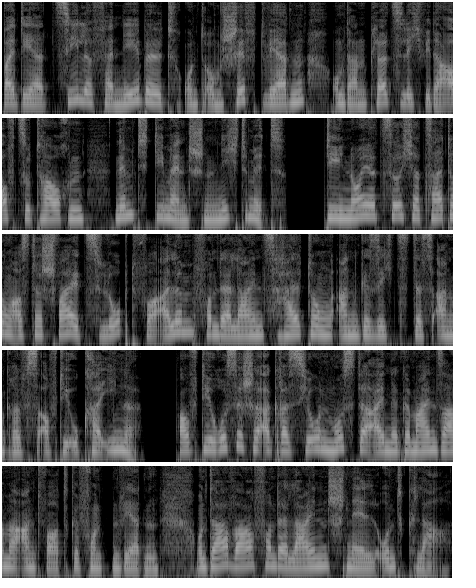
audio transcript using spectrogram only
bei der Ziele vernebelt und umschifft werden, um dann plötzlich wieder aufzutauchen, nimmt die Menschen nicht mit. Die Neue Zürcher Zeitung aus der Schweiz lobt vor allem von der Leyen's Haltung angesichts des Angriffs auf die Ukraine. Auf die russische Aggression musste eine gemeinsame Antwort gefunden werden. Und da war von der Leyen schnell und klar.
